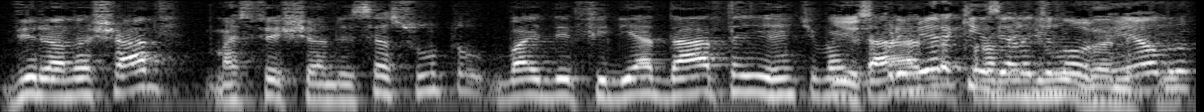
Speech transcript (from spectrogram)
virando a chave, mas fechando esse assunto, vai definir a data e a gente vai Isso, primeira quinzena de novembro.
